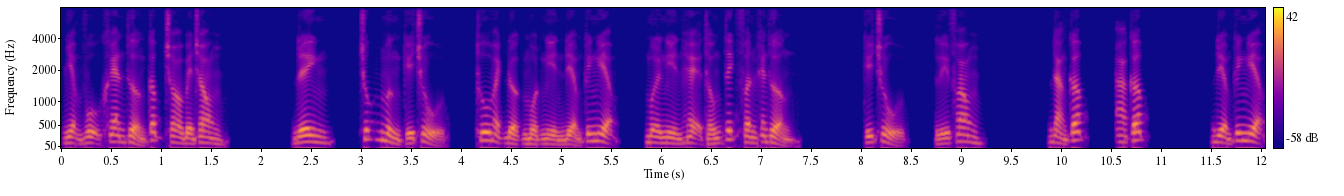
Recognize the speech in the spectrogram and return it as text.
nhiệm vụ khen thưởng cấp cho bên trong. Đinh, chúc mừng ký chủ, thu hoạch được 1.000 điểm kinh nghiệm, 10.000 hệ thống tích phân khen thưởng. Ký chủ, Lý Phong. Đẳng cấp, A cấp. Điểm kinh nghiệm,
